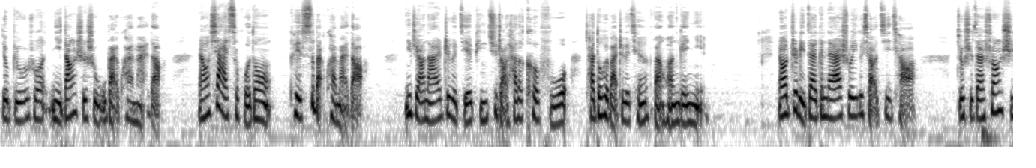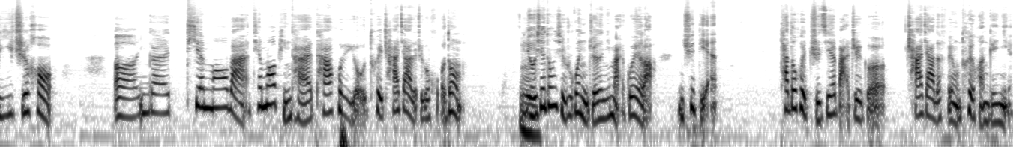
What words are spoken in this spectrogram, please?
就比如说你当时是五百块买的，然后下一次活动可以四百块买到，你只要拿着这个截屏去找他的客服，他都会把这个钱返还给你。然后这里再跟大家说一个小技巧，就是在双十一之后，呃，应该天猫吧，天猫平台它会有退差价的这个活动。有些东西如果你觉得你买贵了，你去点，它都会直接把这个差价的费用退还给你。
